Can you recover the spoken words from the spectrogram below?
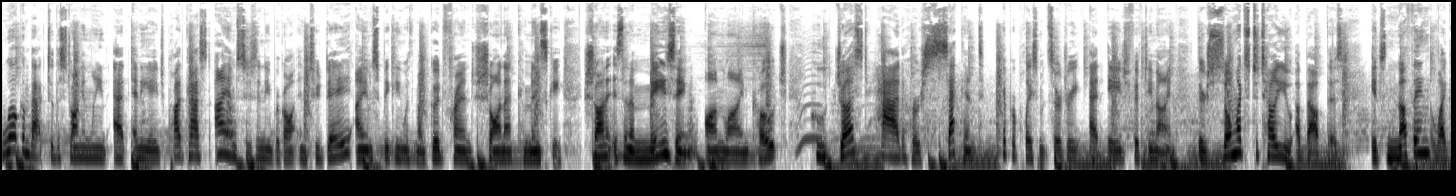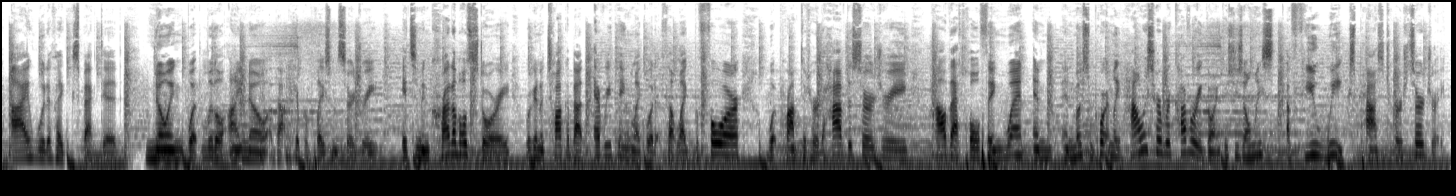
Welcome back to the Strong and Lean at Any Age podcast. I am Susan Niebergall, and today I am speaking with my good friend Shawna Kaminski. Shawna is an amazing online coach who just had her second hip replacement surgery at age 59. There's so much to tell you about this. It's nothing like I would have expected, knowing what little I know about hip replacement surgery. It's an incredible story. We're going to talk about everything like what it felt like before, what prompted her to have the surgery, how that whole thing went, and, and most importantly, how is her recovery going? Because she's only a few weeks past her surgery.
